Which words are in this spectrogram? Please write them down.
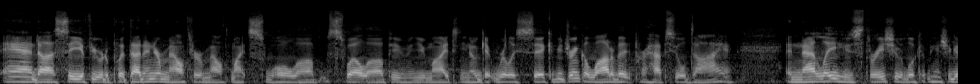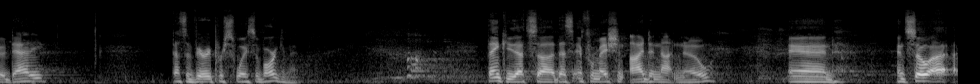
and uh, see if you were to put that in your mouth, your mouth might swell up, swell up. You, you might, you know, get really sick. If you drink a lot of it, perhaps you'll die. And, and Natalie, who's three, she would look at me and she'd go, Daddy, that's a very persuasive argument. Thank you. That's, uh, that's information I did not know. And, and so I,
